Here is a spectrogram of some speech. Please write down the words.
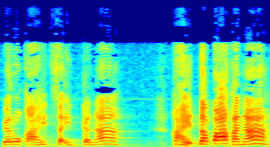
Pero kahit said ka na, kahit dapa ka na,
